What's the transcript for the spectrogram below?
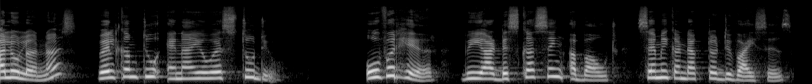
Hello learners, welcome to NIOS Studio. Over here, we are discussing about semiconductor devices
